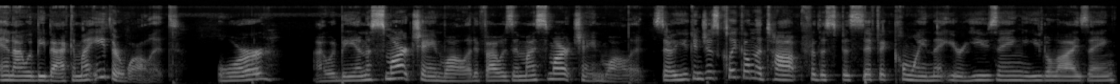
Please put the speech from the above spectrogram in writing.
and I would be back in my Ether wallet. Or I would be in a smart chain wallet if I was in my smart chain wallet. So you can just click on the top for the specific coin that you're using, utilizing.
